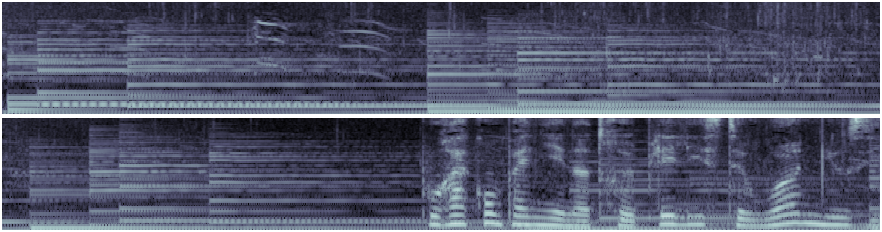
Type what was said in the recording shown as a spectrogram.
Pour accompagner notre playlist World Music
